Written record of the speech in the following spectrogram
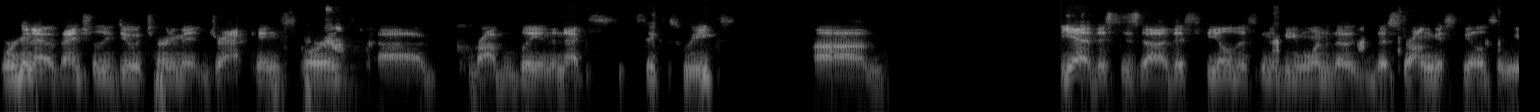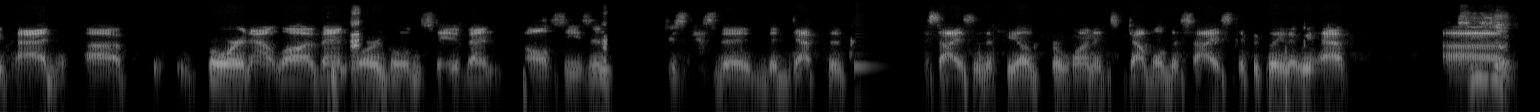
we're going to eventually do a tournament DraftKings scoring, uh, probably in the next six weeks. Um, yeah, this is uh, this field is going to be one of the the strongest fields that we've had uh, for an outlaw event or a Golden State event all season. Just because the the depth of the size of the field for one, it's double the size typically that we have. Uh, Cecil,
